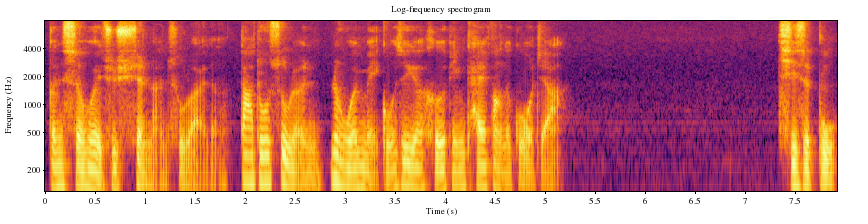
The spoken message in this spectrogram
跟社会去渲染出来的。大多数人认为美国是一个和平开放的国家，其实不，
